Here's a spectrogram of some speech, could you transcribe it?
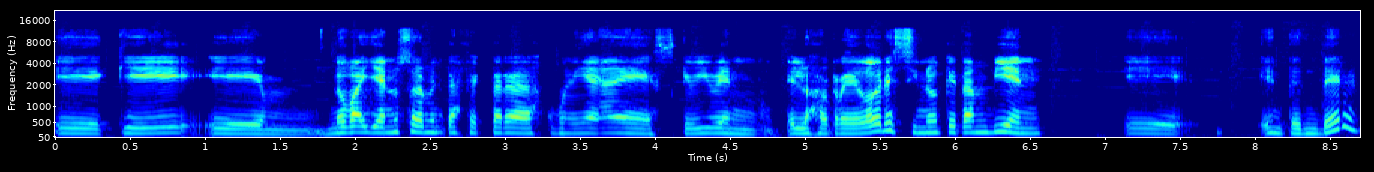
eh, que eh, no vaya no solamente a afectar a las comunidades que viven en los alrededores, sino que también eh, entender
